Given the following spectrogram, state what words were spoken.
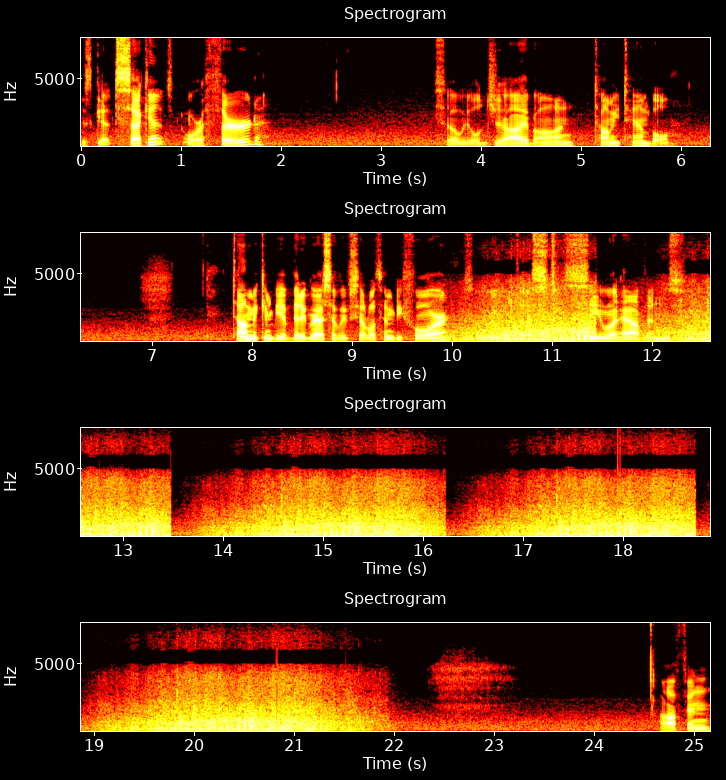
is get second or third. So we will jibe on Tommy Tambull. Tommy can be a bit aggressive. We've sailed with him before, so we will just see what happens. Often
